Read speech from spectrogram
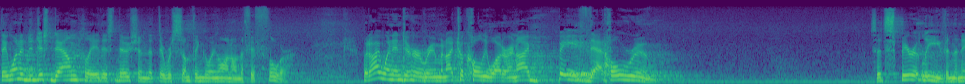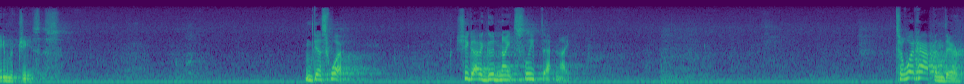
they wanted to just downplay this notion that there was something going on on the fifth floor. But I went into her room and I took holy water and I bathed that whole room. Said, Spirit, leave in the name of Jesus. And guess what? She got a good night's sleep that night. So, what happened there?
